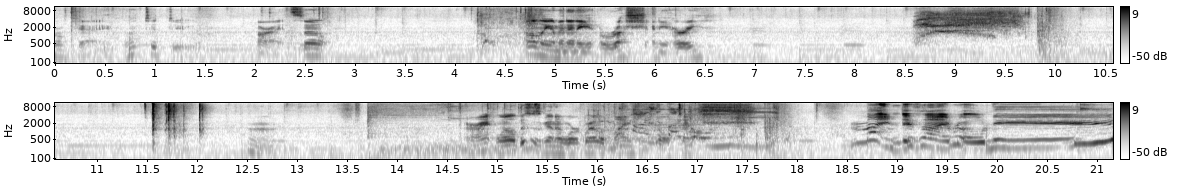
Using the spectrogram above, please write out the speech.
Okay, what to do? Alright, so... I don't think I'm in any rush, any hurry. Well, this is gonna work well with mind control tech. Mind if I roll knee?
